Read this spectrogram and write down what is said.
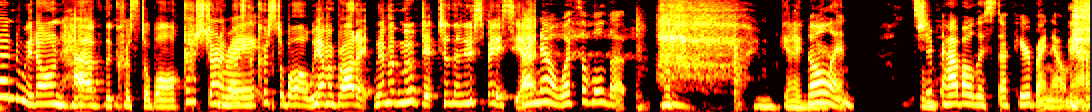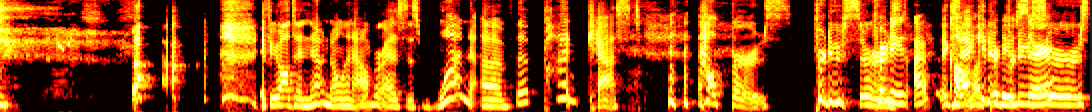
And we don't have the crystal ball. Gosh darn it, where's the crystal ball? We haven't brought it. We haven't moved it to the new space yet. I know. What's the holdup? I'm getting there. Nolan should oh. have all this stuff here by now, man. if you all didn't know, Nolan Alvarez is one of the podcast helpers, producers, Produce. I would call him a executive producer. producers,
